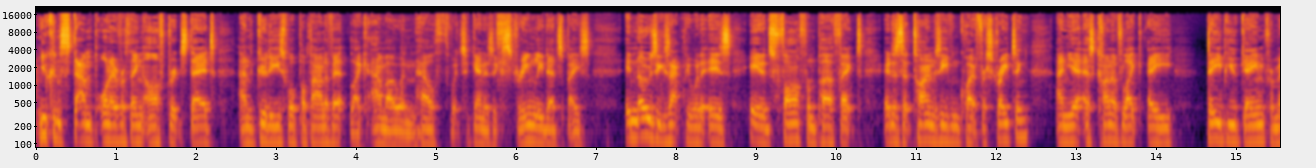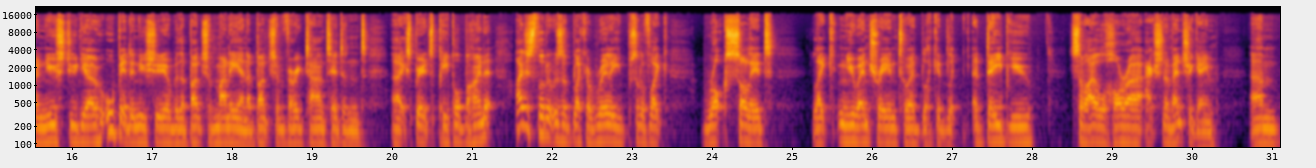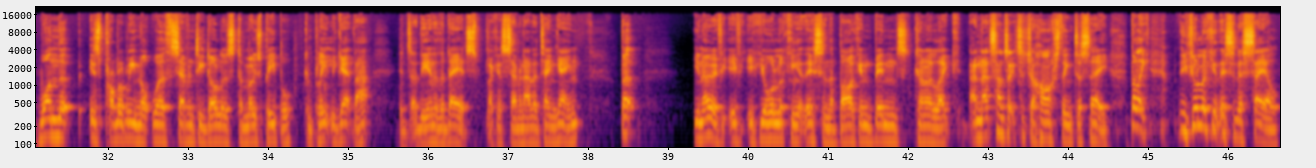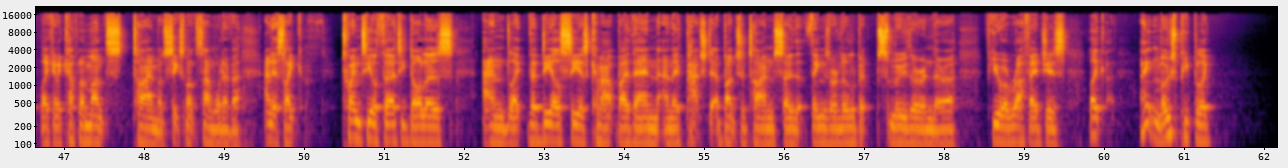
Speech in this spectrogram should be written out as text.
you can stamp on everything after it's dead, and goodies will pop out of it, like ammo and health, which again is extremely Dead Space. It knows exactly what it is. It is far from perfect. It is at times even quite frustrating, and yet as kind of like a debut game from a new studio, albeit a new studio with a bunch of money and a bunch of very talented and uh, experienced people behind it. I just thought it was a, like a really sort of like rock solid, like new entry into a like a, like a debut survival horror action adventure game. Um, one that is probably not worth seventy dollars to most people. Completely get that. It's at the end of the day, it's like a seven out of ten game. But you know, if if, if you're looking at this and the bargain bins kind of like, and that sounds like such a harsh thing to say, but like if you're looking at this in a sale, like in a couple of months' time or six months' time, whatever, and it's like twenty or thirty dollars and like the DLC has come out by then and they've patched it a bunch of times so that things are a little bit smoother and there are fewer rough edges. Like I think most people are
